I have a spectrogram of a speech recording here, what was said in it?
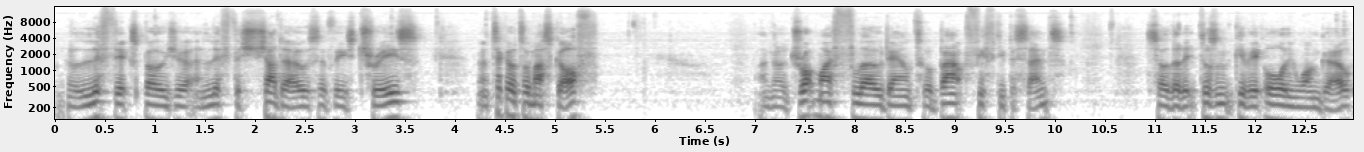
I'm going to lift the exposure and lift the shadows of these trees. I'm going to take auto mask off. I'm going to drop my flow down to about 50% so that it doesn't give it all in one go.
